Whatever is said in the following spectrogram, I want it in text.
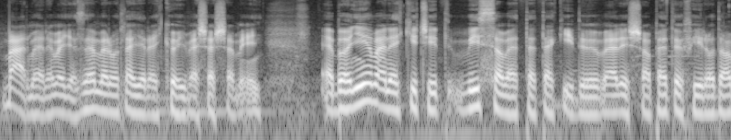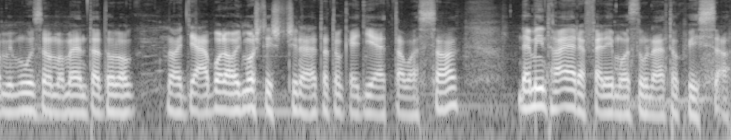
bármerre megy az ember, ott legyen egy könyves esemény. Ebből nyilván egy kicsit visszavettetek idővel, és a Petőfi Irodalmi Múzeumban ment a dolog nagyjából, ahogy most is csináltatok egy ilyet tavasszal, de mintha erre felé mozdulnátok vissza.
